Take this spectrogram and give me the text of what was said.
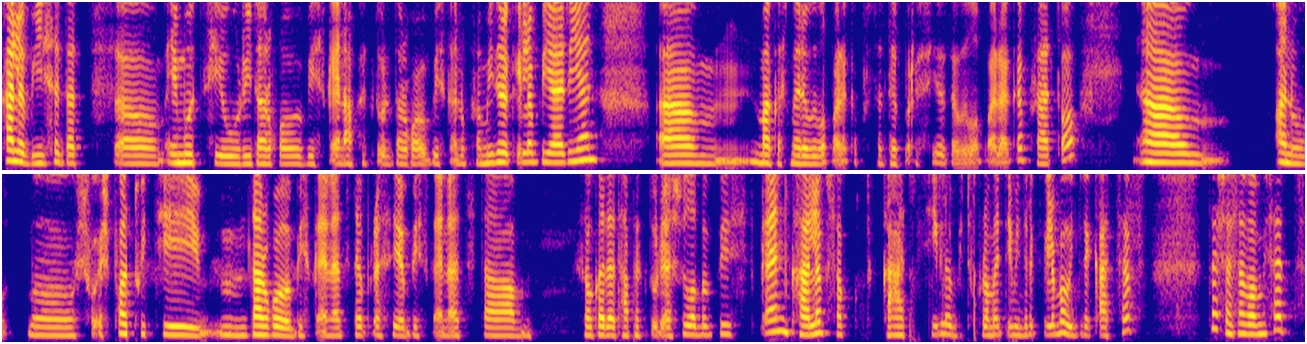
ქალები ისედაც ემოციური დარღვევებისკენ, აფექტური დარღვევებისკენ უფრო მიდრეკილები არიან. აა მაგას მე ვილაპარაკებ, როცა დეპრესიაზე ვილაპარაკებ, რატო? აა ანუ შფოთვითი დარღვევებისკენაც, დეპრესიებისკენაც და ზოგადად აფექტური აშლილობებისკენ ქალებს აქვთ გაცილებით უფრო მეტი მიდრეკილება ვიდრე კაცებს და შესაბამისად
